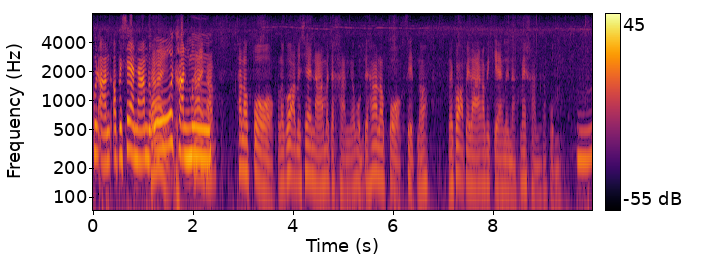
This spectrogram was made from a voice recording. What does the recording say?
คุณอันเอาไปแช่น้ำเดี๋ยวใช่ โอ้ยคันมือ ใช่ครับ ถ้าเราปอกแล้วก็เอาไปแช่น้ำมันจะคันครับผมแต่ถ้าเราปอกเสร็จเนาะแล้วก็เอาไปล้างเอาไปแกงเลยนะไม่คันครับผมอืม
